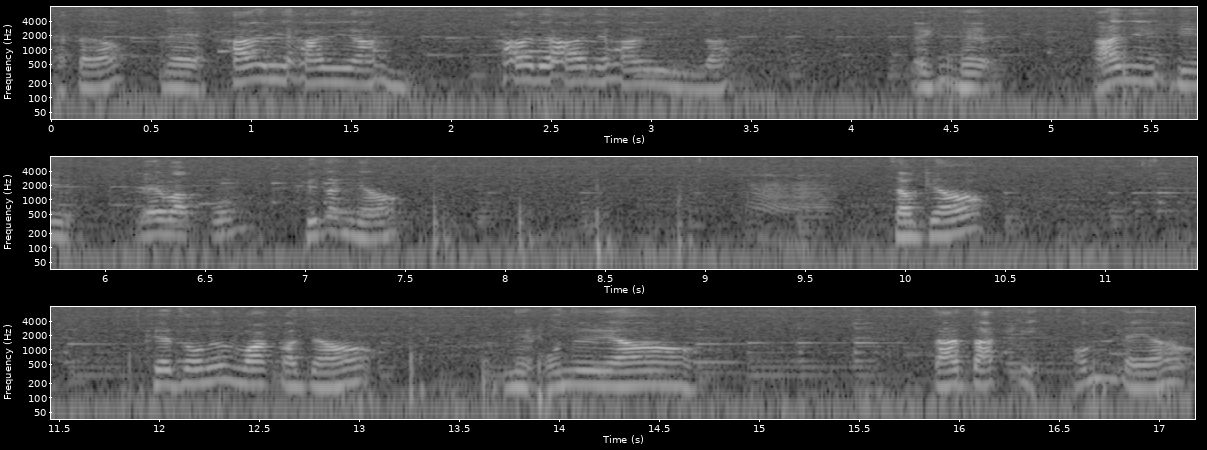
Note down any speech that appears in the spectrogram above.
할까요? 네 하리 하리 한 하리 하리 하리입니다. 이렇게 아니 왜 바꿈? 그냥요. 저기요. 그래도 오늘 뭐 할거죠? 네 오늘요. 나 딱히 없는데요.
